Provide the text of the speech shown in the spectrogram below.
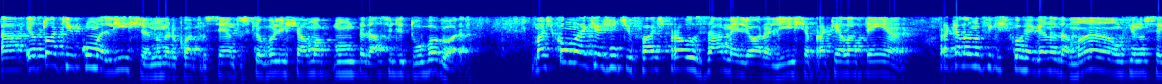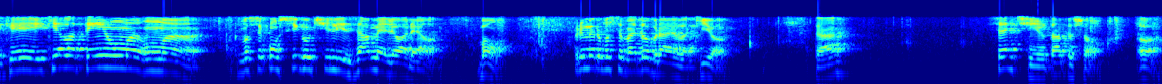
Ah, eu estou aqui com uma lixa número 400 que eu vou lixar uma, um pedaço de tubo agora. Mas como é que a gente faz para usar melhor a lixa, para que ela tenha, para que ela não fique escorregando da mão, que não sei o que, e que ela tenha uma, uma, que você consiga utilizar melhor ela. Bom, primeiro você vai dobrar ela aqui, ó, tá? Certinho, tá pessoal? Ó.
